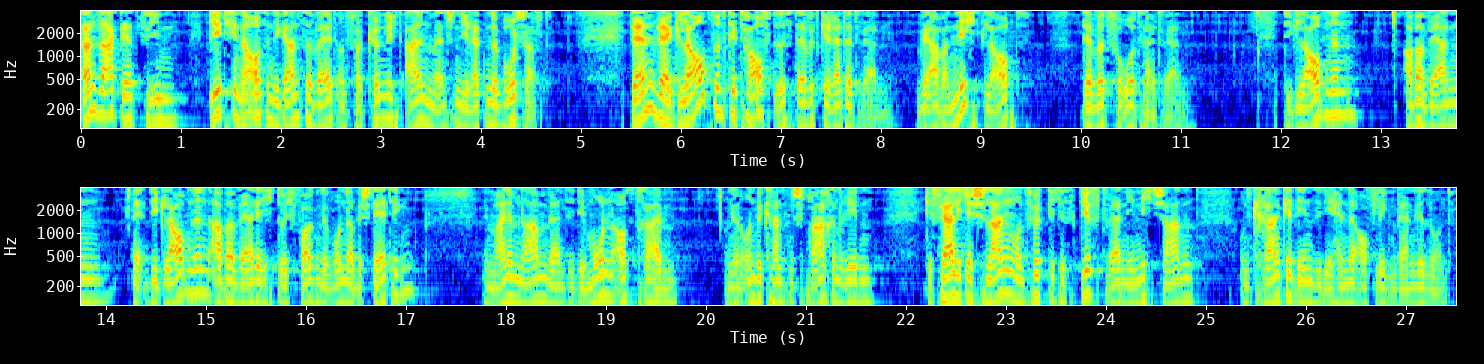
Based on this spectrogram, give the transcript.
Dann sagt er zu ihnen, geht hinaus in die ganze Welt und verkündigt allen Menschen die rettende Botschaft. Denn wer glaubt und getauft ist, der wird gerettet werden. Wer aber nicht glaubt, der wird verurteilt werden. Die Glaubenden aber werden die Glaubenden aber werde ich durch folgende Wunder bestätigen. In meinem Namen werden sie Dämonen austreiben und in unbekannten Sprachen reden. Gefährliche Schlangen und tödliches Gift werden ihnen nicht schaden und Kranke, denen sie die Hände auflegen, werden gesund.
